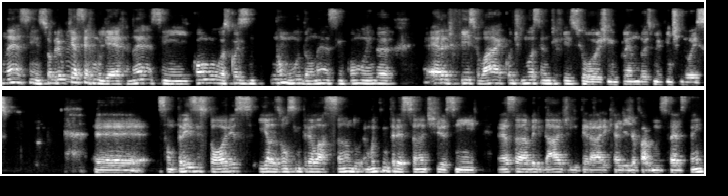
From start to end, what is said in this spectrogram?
né? Assim, sobre o que é ser mulher, né? Assim, como as coisas não mudam, né? Assim, como ainda era difícil lá e continua sendo difícil hoje, em pleno 2022. É, são três histórias e elas vão se entrelaçando. É muito interessante, assim, essa habilidade literária que a Lígia Fagundes tem,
